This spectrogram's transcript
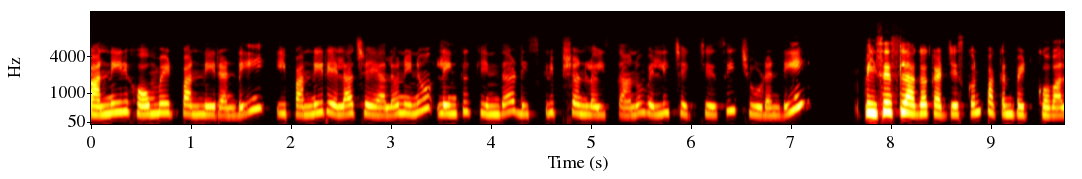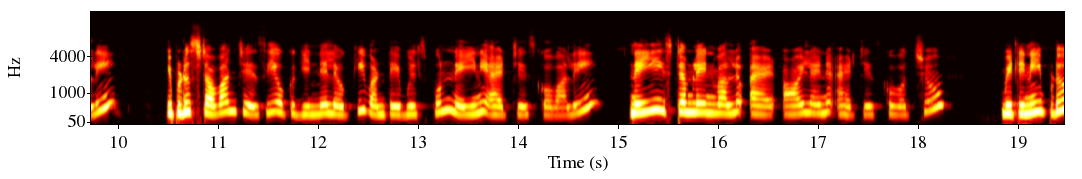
పన్నీర్ హోమ్ మేడ్ పన్నీర్ అండి. ఈ పన్నీర్ ఎలా చేయాలో నేను లింక్ కింద డిస్క్రిప్షన్లో ఇస్తాను. వెళ్ళి చెక్ చేసి చూడండి. పీసెస్ లాగా కట్ చేసుకొని పక్కన పెట్టుకోవాలి. ఇప్పుడు స్టవ్ ఆన్ చేసి ఒక గిన్నెలోకి వన్ టేబుల్ స్పూన్ నెయ్యిని యాడ్ చేసుకోవాలి. నెయ్యి ఇష్టం లేని వాళ్ళు ఆయిల్ అయినా యాడ్ చేసుకోవచ్చు. వీటిని ఇప్పుడు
